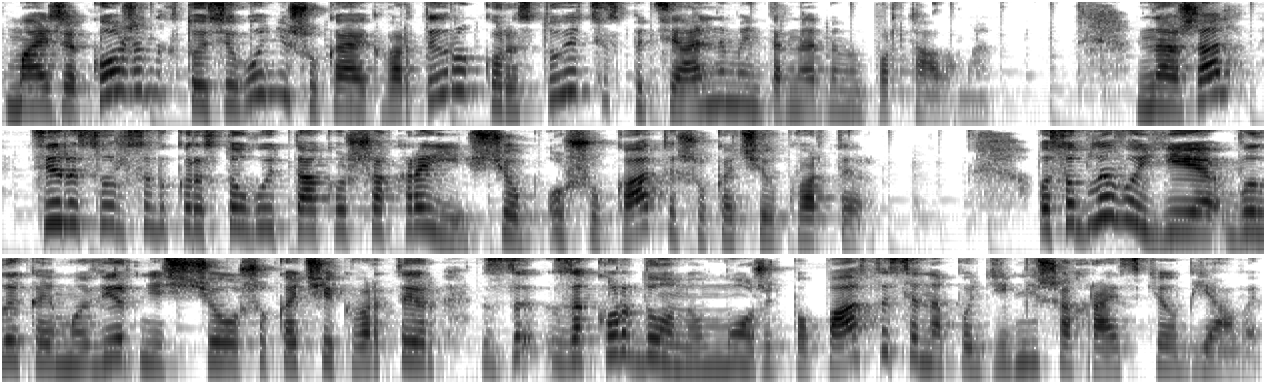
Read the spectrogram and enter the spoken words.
Майже кожен, хто сьогодні шукає квартиру, користується спеціальними інтернетними порталами. На жаль, ці ресурси використовують також шахраї, щоб ошукати шукачів квартир. Особливо є велика ймовірність, що шукачі квартир з-за кордону можуть попастися на подібні шахрайські обяви.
